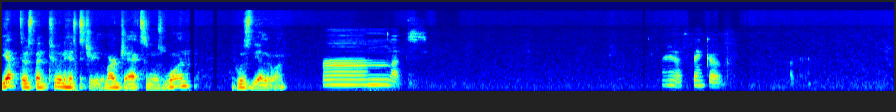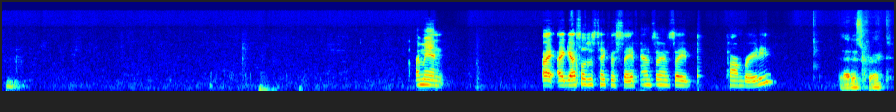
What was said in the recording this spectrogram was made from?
Yep, there's been two in history. Lamar Jackson was one. Who was the other one? Um, let's. I need to think of. Okay. I mean, I I guess I'll just take the safe answer and say Tom Brady. That is correct.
